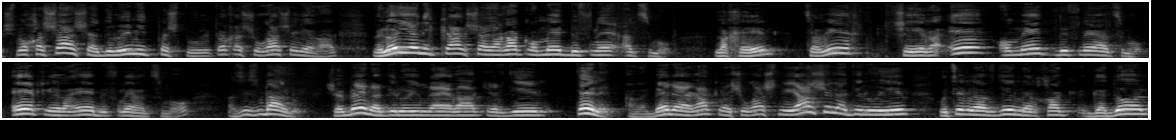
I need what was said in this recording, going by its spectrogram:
יש לו חשש שהדילויים יתפשטו לתוך השורה של ירק, ולא יהיה ניכר שהירק עומד בפני עצמו. לכן צריך שיראה עומד בפני עצמו. איך ייראה בפני עצמו? אז הסברנו שבין הדילויים לירק יבדיל תלם, אבל בין הירק לשורה השנייה של הדילויים הוא צריך להבדיל מרחק גדול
